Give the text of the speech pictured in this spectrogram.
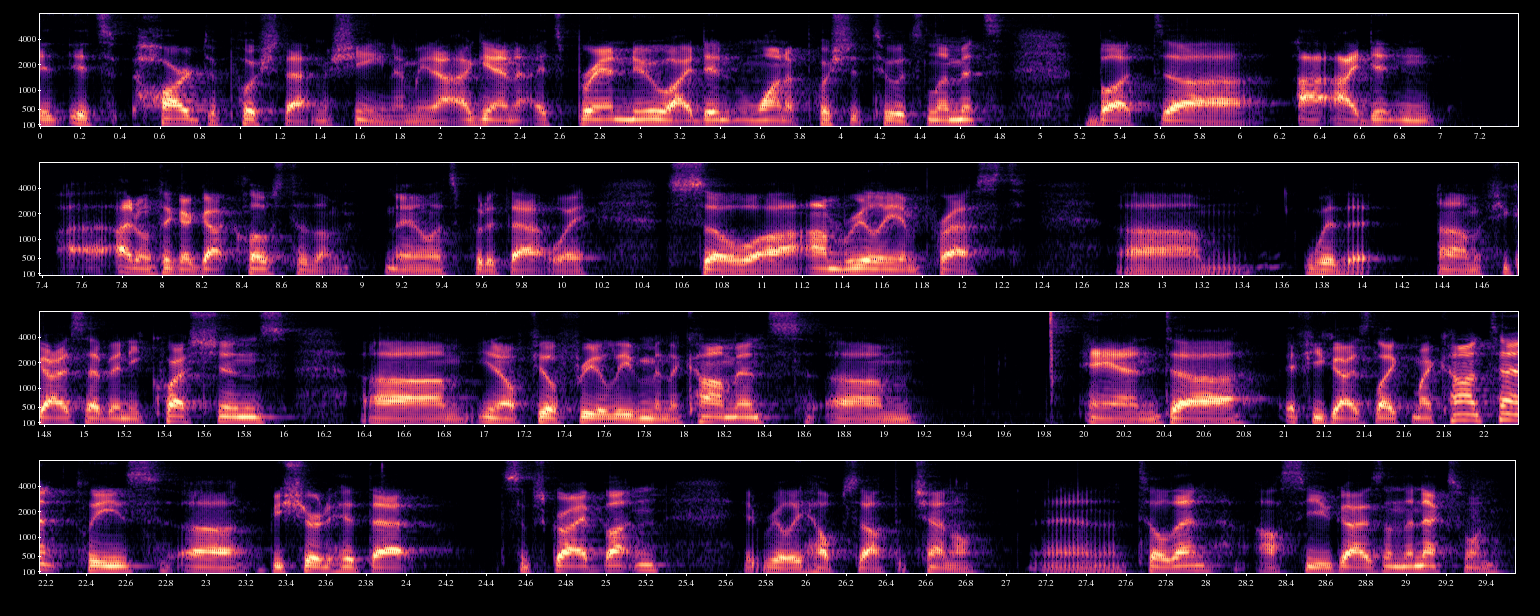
it, it's hard to push that machine. I mean, again, it's brand new. I didn't want to push it to its limits, but uh, I, I, didn't. I don't think I got close to them. You know, let's put it that way. So uh, I'm really impressed um, with it. Um, if you guys have any questions, um, you know, feel free to leave them in the comments. Um, and uh, if you guys like my content, please uh, be sure to hit that subscribe button. It really helps out the channel. And until then, I'll see you guys on the next one.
